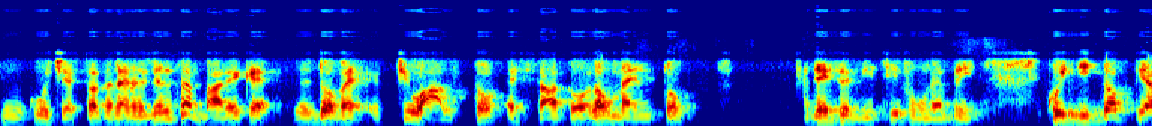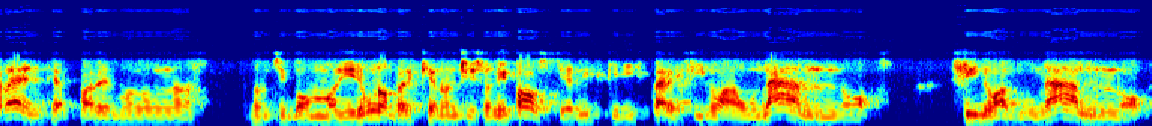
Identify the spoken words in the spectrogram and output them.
in cui c'è stata l'emergenza Bari, che, dove più alto è stato l'aumento dei servizi funebri. Quindi doppiamente a Palermo non, non si può morire, uno perché non ci sono i posti e rischi di stare fino a un anno, fino ad un anno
